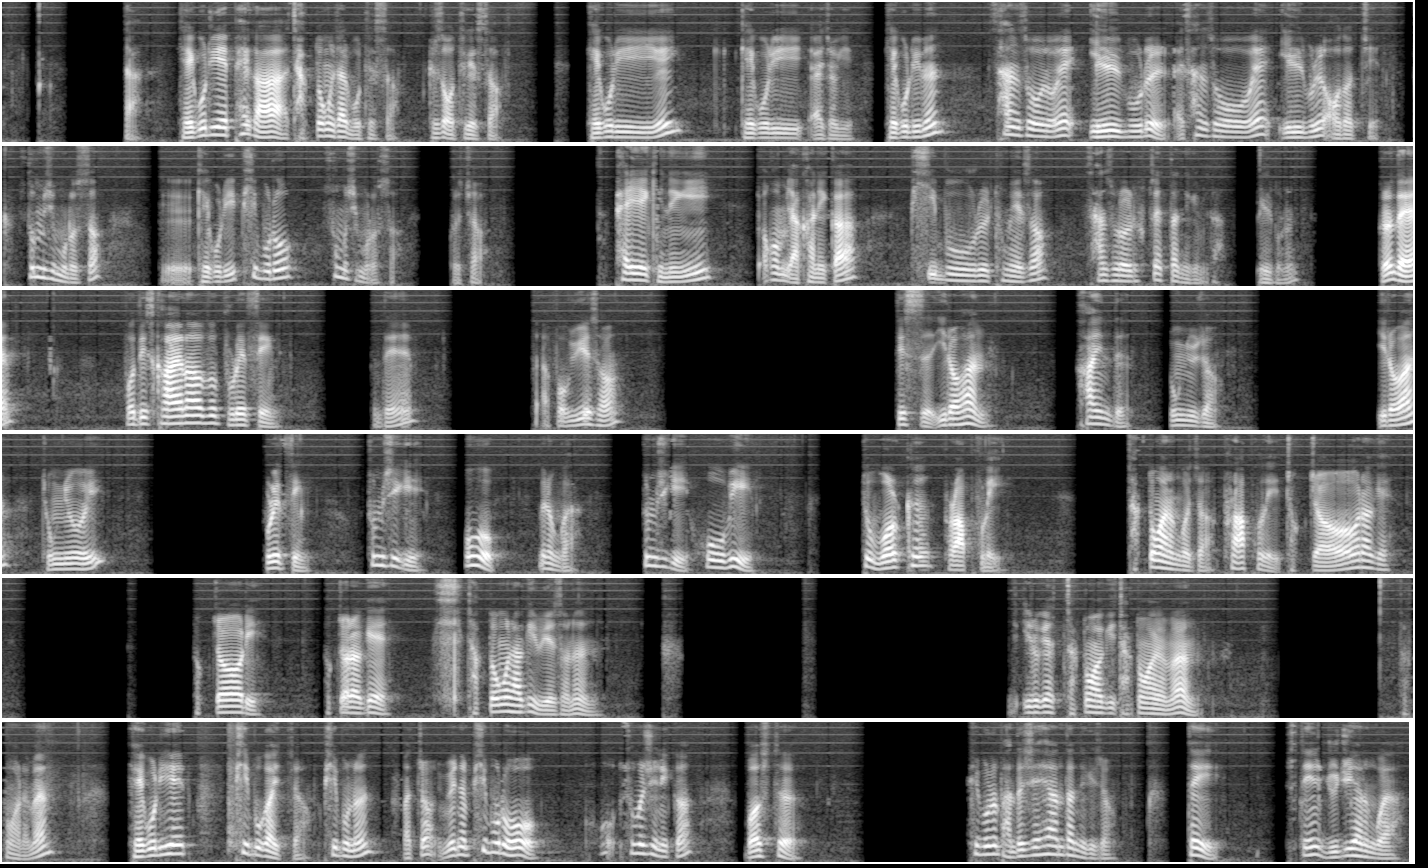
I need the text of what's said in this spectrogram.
자 개구리의 폐가 작동을 잘 못했어. 그래서 어떻게 했어? 개구리의 개구리 아 저기 개구리는 산소의 일부를 산소의 일부를 얻었지. 숨쉼으로써 그 개구리 피부로 숨을 쉼으로써. 그렇죠? 폐의 기능이 조금 약하니까 피부를 통해서 산소를 흡수했다는 얘기입니다 일부는 그런데 for this kind of breathing 근데 자, for 위에서 this 이러한 kind 종류죠. 이러한 종류의 breathing 숨쉬기, 호흡 이런 거야. 숨쉬기, 호흡이 to work properly 작동하는 거죠. properly 적절하게 적절히 적절하게 작동을 하기 위해서는 이렇게 작동하기 작동하려면 작동하려면 개구리의 피부가 있죠. 피부는 맞죠? 왜냐면 피부로 어, 숨을 쉬니까 must 피부는 반드시 해야 한다는 얘기죠. stay stay는 유지하는 거야.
